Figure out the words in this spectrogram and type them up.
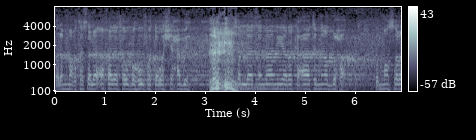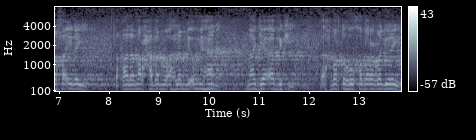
فلما اغتسل أخذ ثوبه فتوشح به. صلى ثماني ركعات من الضحى ثم انصرف إلي. فقال مرحبا وأهلا بأم هانة ما جاء بك؟ فأخبرته خبر الرجلين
